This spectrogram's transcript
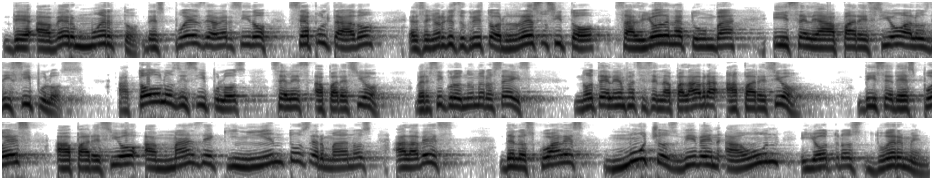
de haber muerto, después de haber sido sepultado. El Señor Jesucristo resucitó, salió de la tumba y se le apareció a los discípulos. A todos los discípulos se les apareció. Versículo número 6. Note el énfasis en la palabra apareció. Dice, después apareció a más de 500 hermanos a la vez, de los cuales muchos viven aún y otros duermen.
